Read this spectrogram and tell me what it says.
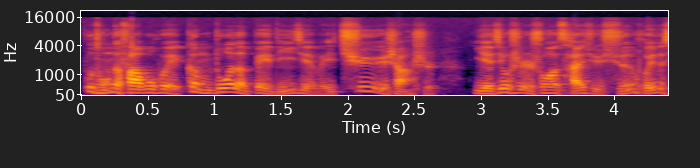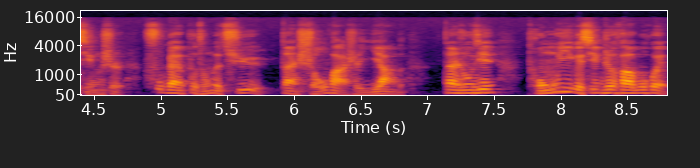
不同的发布会更多的被理解为区域上市，也就是说采取巡回的形式覆盖不同的区域，但手法是一样的。但如今同一个新车发布会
